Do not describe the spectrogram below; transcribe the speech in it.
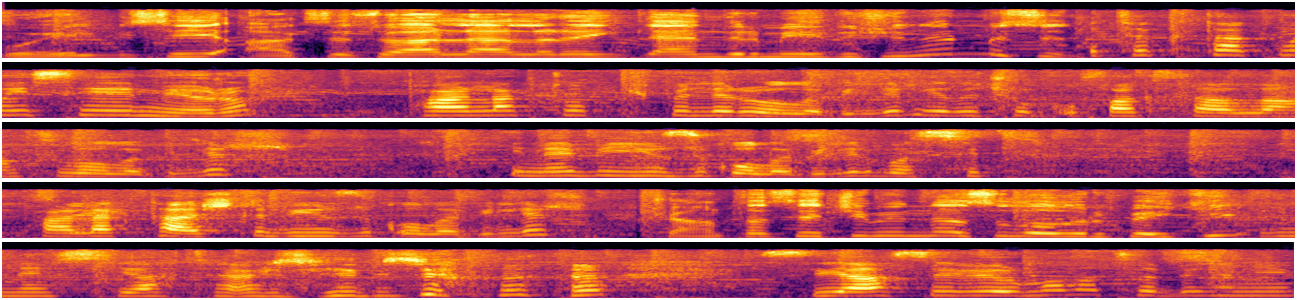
Bu elbiseyi aksesuarlarla renklendirmeyi düşünür müsün? E, takı takmayı sevmiyorum. Parlak top küpeleri olabilir ya da çok ufak sallantılı olabilir. Yine bir yüzük olabilir, basit. Parlak taşlı bir yüzük olabilir. Çanta seçimin nasıl olur peki? Yine siyah tercih edeceğim. siyah seviyorum ama tabii hani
